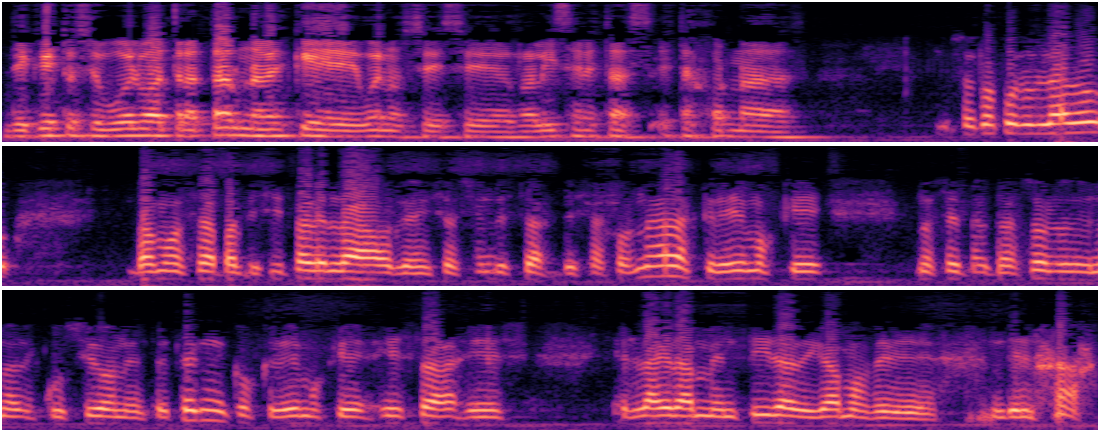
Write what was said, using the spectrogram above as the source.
de que esto se vuelva a tratar una vez que bueno se, se realicen estas, estas jornadas? Nosotros, por un lado, vamos a participar en la organización de, esa, de esas jornadas. Creemos que no se trata solo de una discusión entre técnicos, creemos que esa es, la gran mentira, digamos, de, de, la,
